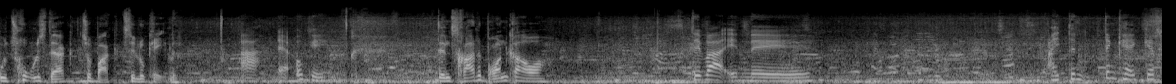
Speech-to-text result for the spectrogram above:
utrolig stærk tobak til lokale. Ah, ja, okay. Den trætte brøndgraver, Det var en... Øh... Ej, den, den kan jeg ikke gætte.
